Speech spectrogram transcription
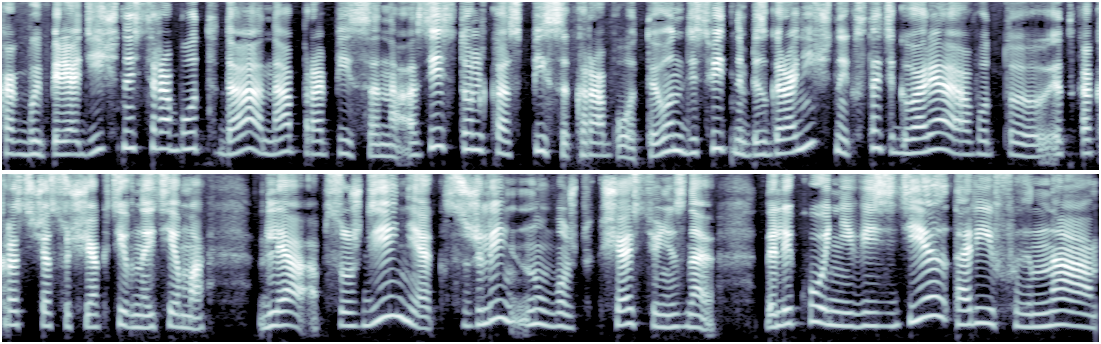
как бы периодичность работ, да, она прописана. А здесь только список работы. И он действительно безграничный. Кстати говоря, вот э, это как раз сейчас очень активная тема для обсуждения. К сожалению, ну, может, к счастью, не знаю, далеко не везде тарифы на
